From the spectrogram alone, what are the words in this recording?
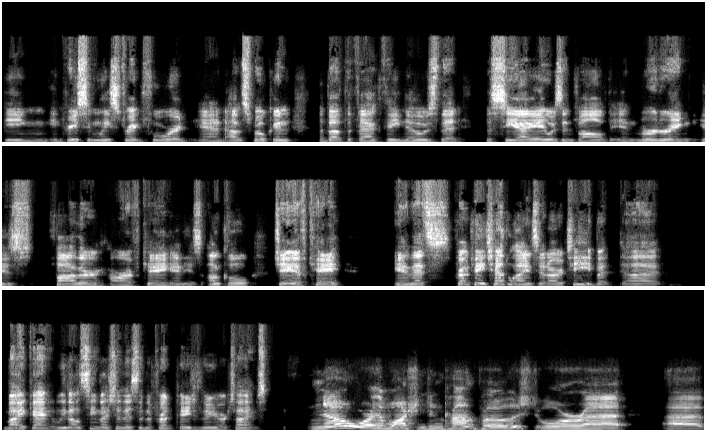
being increasingly straightforward and outspoken about the fact that he knows that the CIA was involved in murdering his father, RFK, and his uncle, JFK. And that's front page headlines at RT. But uh, Mike, I, we don't see much of this in the front page of the New York Times. No, or the Washington Compost or uh, uh,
